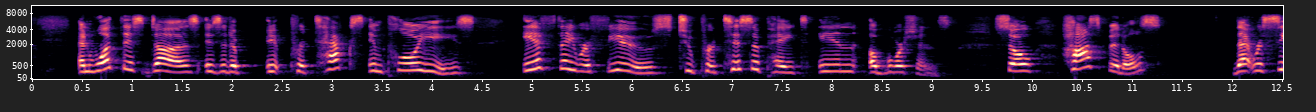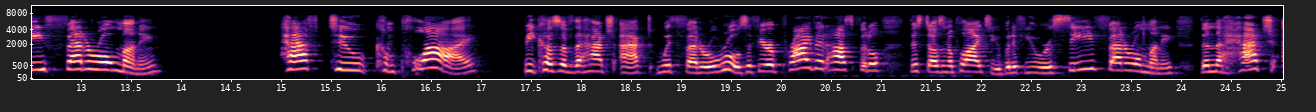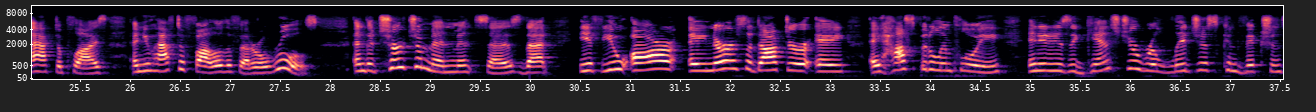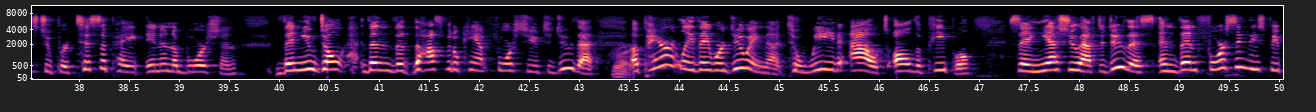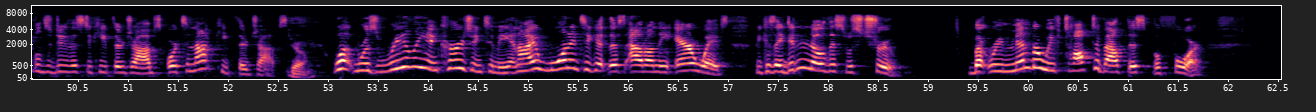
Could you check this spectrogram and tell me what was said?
And what this does is it, it protects employees if they refuse to participate in abortions. So, hospitals that receive federal money have to comply because of the Hatch Act with federal rules. If you're a private hospital, this doesn't apply to you. But if you receive federal money, then the Hatch Act applies and you have to follow the federal rules. And the church amendment says that if you are a nurse, a doctor, a, a hospital employee, and it is against your religious convictions to participate in an abortion, then you don't then the, the hospital can't force you to do that. Right. Apparently they were doing that to weed out all the people saying yes you have to do this and then forcing these people to do this to keep their jobs or to not keep their jobs. Yeah. What was really encouraging to me and I wanted to get this out on the airwaves because I didn't know this was true. But remember we've talked about this before.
